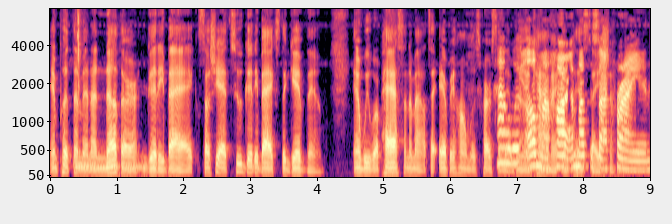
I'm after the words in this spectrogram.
and put them in another Mm. goodie bag so she had two goodie bags to give them and we were passing them out to every homeless person How that would, we oh my heart! I'm about to start crying.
